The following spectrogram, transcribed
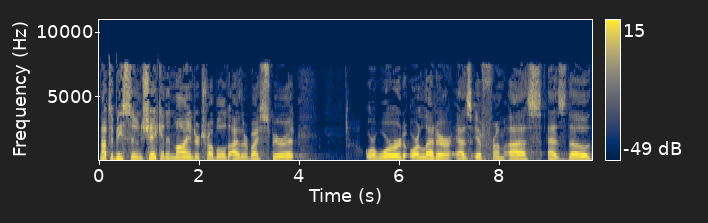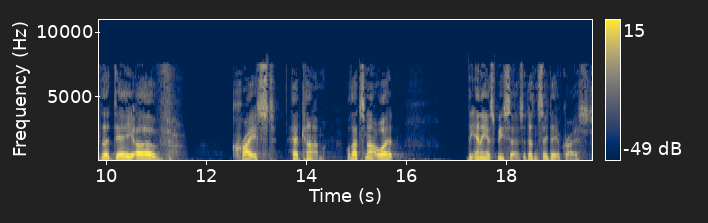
Not to be soon shaken in mind or troubled either by spirit or word or letter as if from us as though the day of Christ had come. Well, that's not what the NASB says. It doesn't say day of Christ.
